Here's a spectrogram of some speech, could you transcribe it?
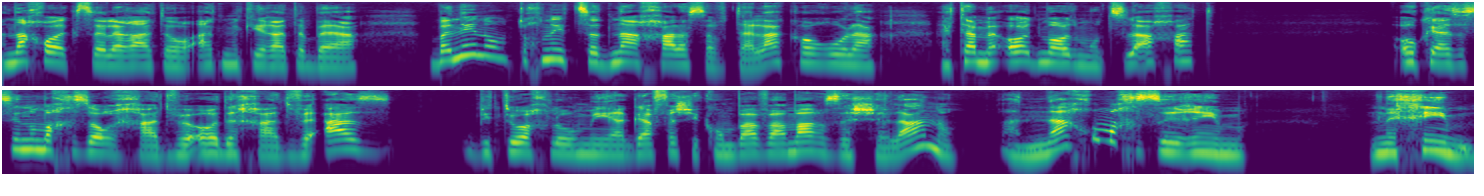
אנחנו האקסלרטור את מכירה את הבעיה בנינו תוכנית סדנה חלאס אבטלה קראו לה הייתה מאוד מאוד מוצלחת. אוקיי אז עשינו מחזור אחד ועוד אחד ואז ביטוח לאומי אגף השיקום בא ואמר זה שלנו אנחנו מחזירים נכים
